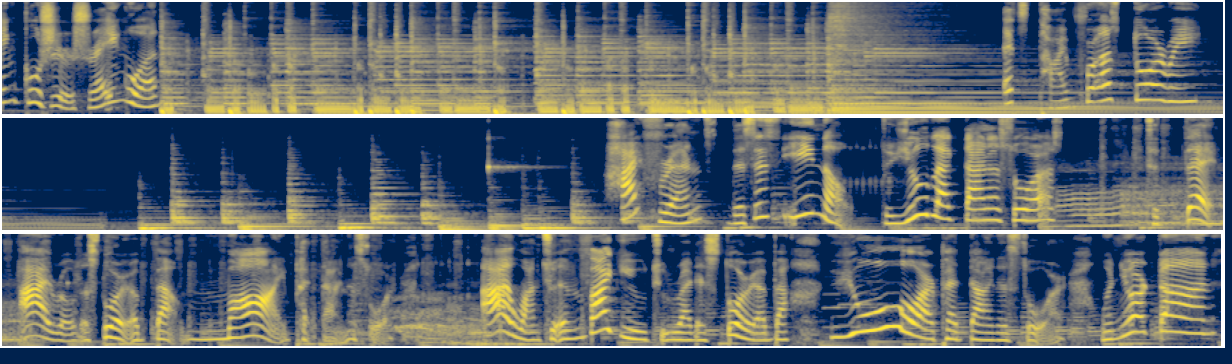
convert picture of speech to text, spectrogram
听故事学英文。It's time for a story. Hi, friends. This is Eno. Do you like dinosaurs? Today, I wrote a story about my pet dinosaur. I want to invite you to write a story about your pet dinosaur. When you're done,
